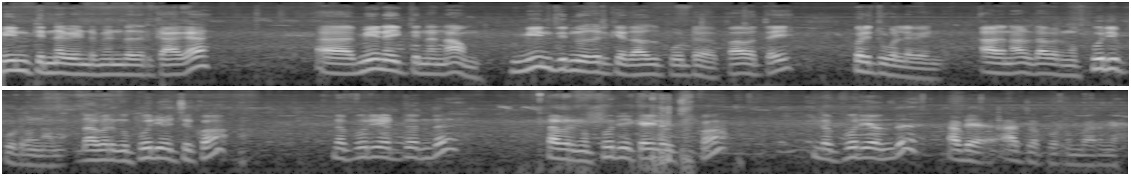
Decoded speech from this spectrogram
மீன் தின்ன வேண்டும் என்பதற்காக மீனை தின்ன நாம் மீன் தின்னுவதற்கு ஏதாவது போட்டு பாவத்தை குறைத்து கொள்ள வேண்டும். அதனால் தவறுங்க பூரி போடுறோம் நாம். தவறுங்க பூரி வச்சுருக்கோம். இந்த பூரி எடுத்து வந்து தவறுங்க பூரியை கையில் வச்சுருக்கோம். இந்த பூரியை வந்து அப்படியே ஆற்றுல போடுறோம் பாருங்கள்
